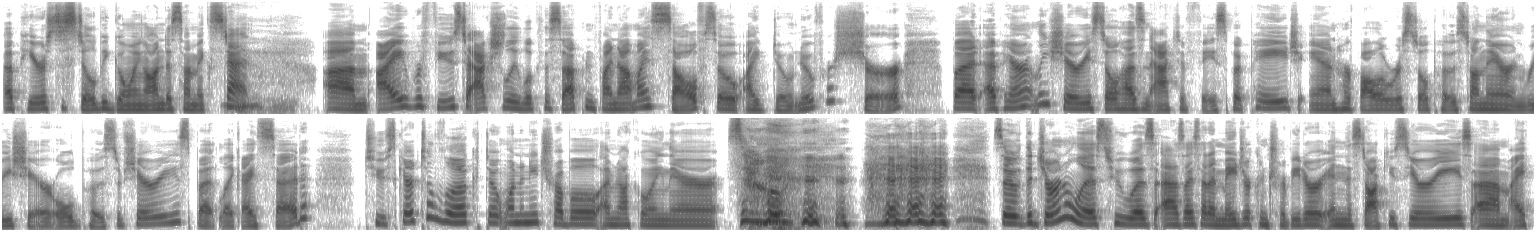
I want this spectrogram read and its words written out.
appears to still be going on to some extent. Um, I refuse to actually look this up and find out myself, so I don't know for sure. But apparently, Sherry still has an active Facebook page, and her followers still post on there and reshare old posts of Sherry's. But like I said, too scared to look, don't want any trouble. I'm not going there. So, so the journalist who was, as I said, a major contributor in this docu series, um, I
